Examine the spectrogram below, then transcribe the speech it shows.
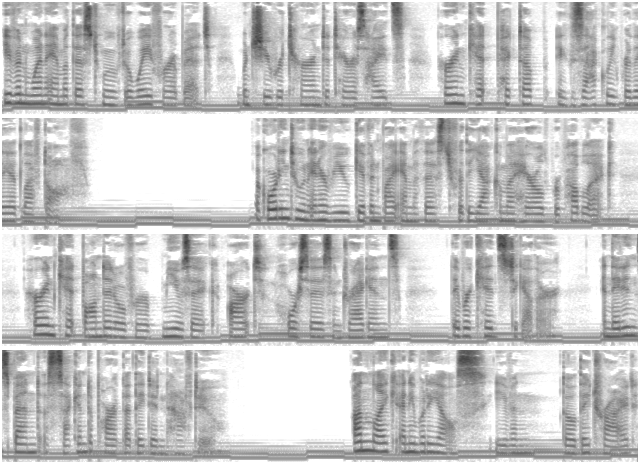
Even when Amethyst moved away for a bit, when she returned to Terrace Heights, her and Kit picked up exactly where they had left off. According to an interview given by Amethyst for the Yakima Herald Republic, her and Kit bonded over music, art, horses, and dragons. They were kids together, and they didn't spend a second apart that they didn't have to. Unlike anybody else, even though they tried,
